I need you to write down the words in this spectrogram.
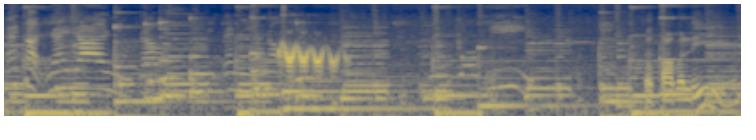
ให้ตักง่ายๆหนูจะอันนี้หน่อยบอบบี้สตรอเบอรี่ไม่ใช่บลูเบอรี่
